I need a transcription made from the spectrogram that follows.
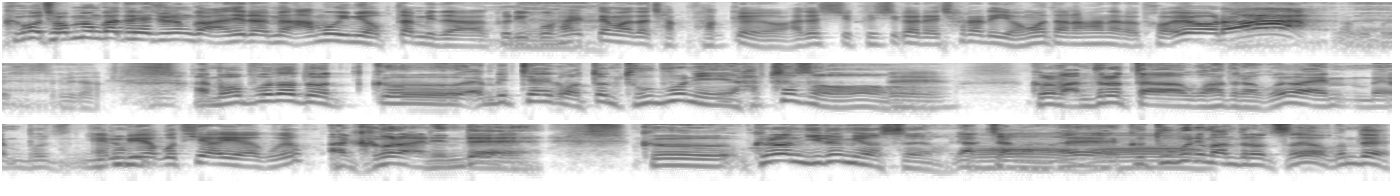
그거 전문가들 해주는 거 아니라면 아무 의미 없답니다. 네. 그리고 할 때마다 자꾸 바뀌어요. 아저씨 그 시간에 차라리 영어 단어 하나로 더 외워라! 라고 보내주셨습니다. 아, 무엇보다도 그 MBTI가 어떤 두 분이 합쳐서 네. 그걸 만들었다고 하더라고요. M, 뭐 이름- MB하고 TI 하고요? 아, 그건 아닌데, 그, 그런 이름이었어요. 약자가. 어, 예, 어. 그두 분이 만들었어요. 근데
